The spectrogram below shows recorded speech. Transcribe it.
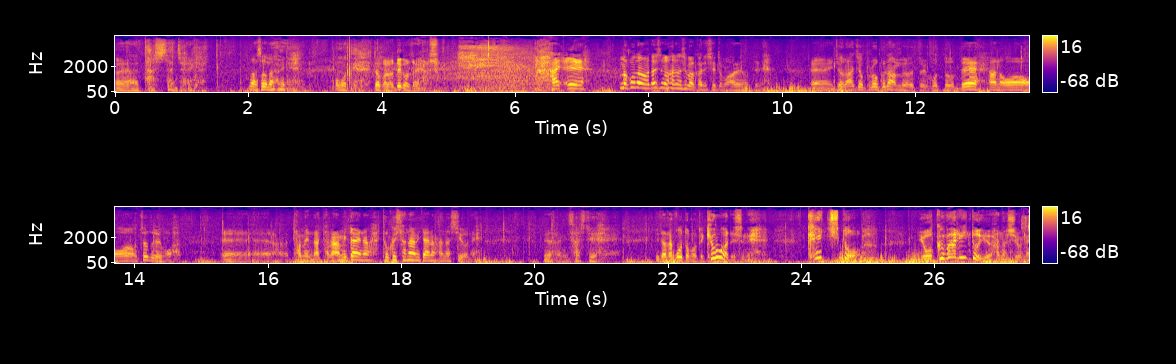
えー、達したんじゃないか。まあそんなふうに思っているところでございます。はいえー、まあこんな私の話ばっかりしててもあれなんでね、えー、一応ラジオプログラムということであのー、ちょっとでもえー、ためになったなみたいな得したなみたいな話をね皆さんにさせていただこうと思って今日はですねケチと欲張りという話をね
